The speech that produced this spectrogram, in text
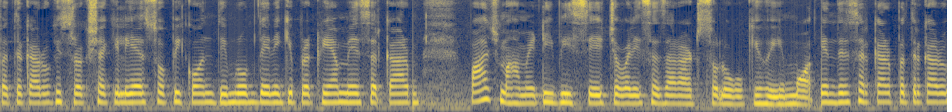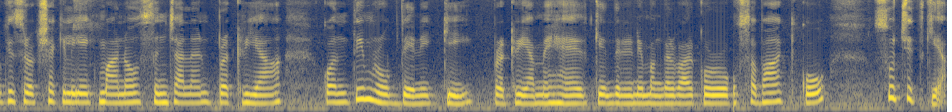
पत्रकारों की सुरक्षा के लिए एसओपी को अंतिम रूप देने की प्रक्रिया में सरकार पाँच माह में टीबी से चौवालीस हज़ार आठ सौ लोगों की हुई मौत। केंद्र सरकार पत्रकारों की सुरक्षा के लिए एक मानव संचालन प्रक्रिया को अंतिम रूप देने की प्रक्रिया में है। केंद्र ने मंगलवार को लोकसभा को सूचित किया।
